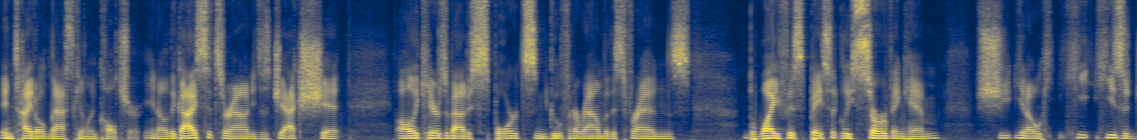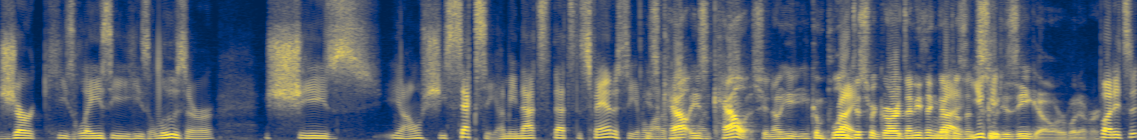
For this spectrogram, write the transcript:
entitled masculine culture. You know, the guy sits around, he does jack shit. All he cares about is sports and goofing around with his friends. The wife is basically serving him. She, you know, he he's a jerk. He's lazy. He's a loser. She's, you know, she's sexy. I mean, that's that's this fantasy of a He's lot of cal- people. he's Like- callous. You know, he, he completely Right. disregards anything that Right. doesn't You suit could- his ego or whatever. But it's a,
